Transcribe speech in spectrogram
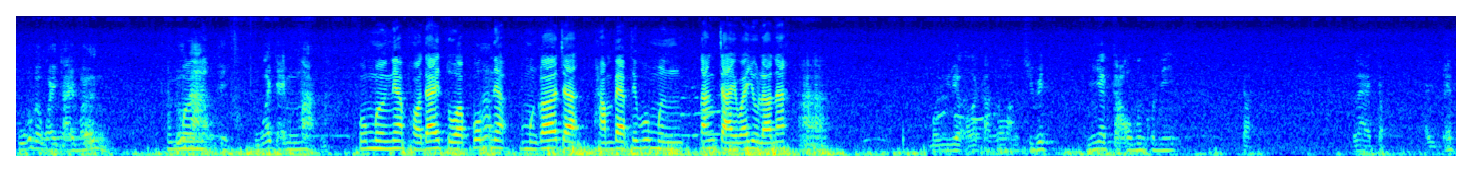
กูก็ไม่ไว้ใจมึงพวกรู้มึงหน้าเนี่ยสิกูไว้ใจมึงมากนะพวกมึงเนี่ยพอได้ตัวปุ๊บเนี่ยพวกมึงก็จะทำแบบที่พวกมึงตั้งใจไว้อยู่แล้วนะ อ่ามึงเรียกเอาละกันระหวังชีวิต เมียเก่ามึงคนนี้กับแลกกับไอ้เพชร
